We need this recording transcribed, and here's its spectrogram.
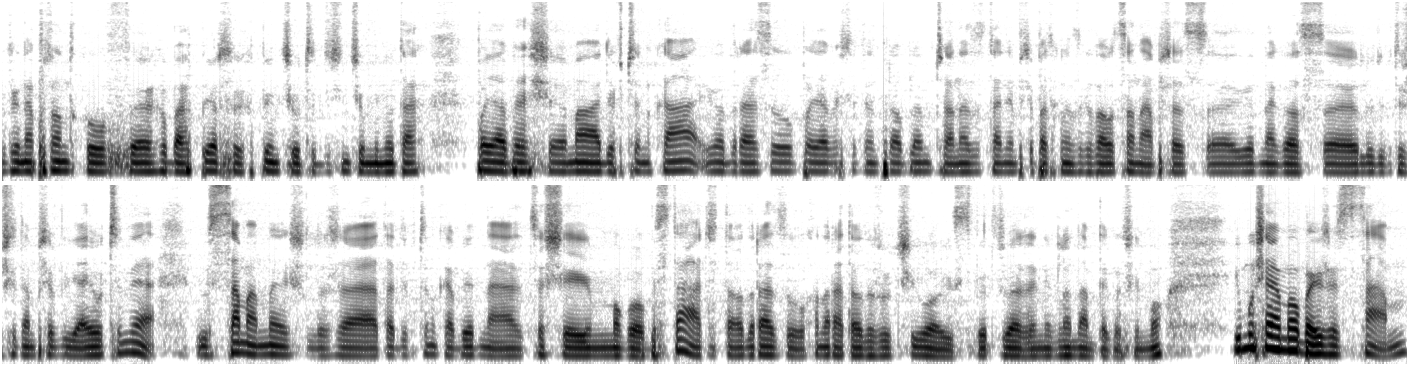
gdzie na początku, w e, chyba pierwszych pięciu czy dziesięciu minutach pojawia się mała dziewczynka i od razu pojawia się ten problem, czy ona zostanie przypadkiem zgwałcona przez e, jednego z ludzi, którzy się tam przewijają, czy nie. Już sama myśl, że ta dziewczynka biedna, coś jej mogłoby stać, to od razu Honorata odrzuciło i stwierdziła, że nie oglądam tego filmu. I musiałem obejrzeć sam.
